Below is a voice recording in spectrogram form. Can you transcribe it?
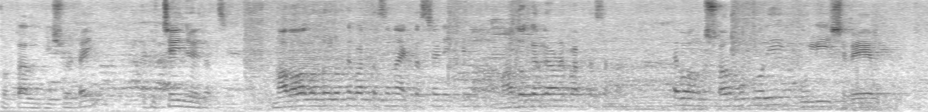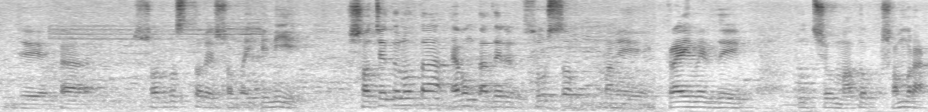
টোটাল বিষয়টাই একটু চেঞ্জ হয়ে যাচ্ছে। মা বাবা কন্ট্রোল করতে পারতেছে না, একটা শ্রেণীকে মাদকের কারণে পারতেছে না। এবং সর্বোপরি পুলিশ, রেল, যে একটা সর্বস্তরের সবাইকে নিয়ে সচেতনতা এবং তাদের সোর্স অফ মানে ক্রাইমের যে উৎস, মাদক, সম্রাট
